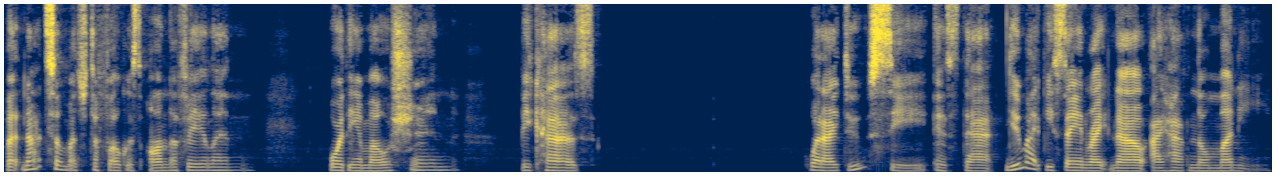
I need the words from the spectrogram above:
but not so much to focus on the feeling or the emotion, because what I do see is that you might be saying right now, I have no money.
